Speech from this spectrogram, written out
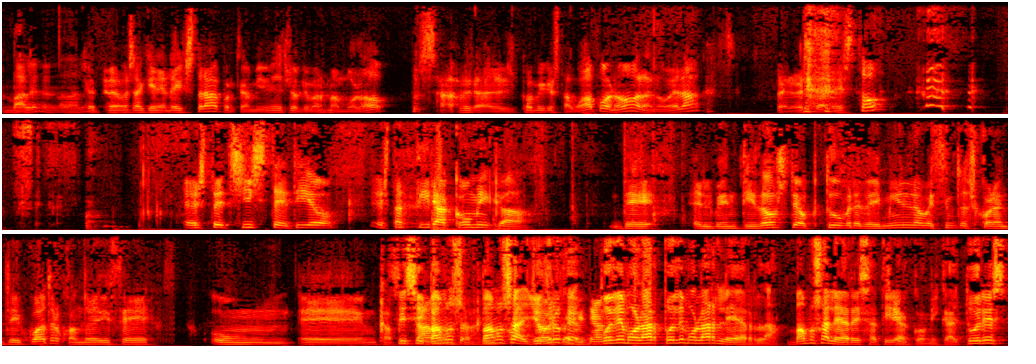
Vale, venga, dale. que tenemos aquí en el extra, porque a mí es lo que más me ha molado. O sea, el cómic está guapo, ¿no? La novela. Pero esta- esto. Este chiste, tío. Esta tira cómica de el 22 de octubre de 1944, cuando le dice un, eh, un capitán. Sí, sí, vamos, vamos a. Yo creo que capitán- puede molar, puede molar leerla. Vamos a leer esa tira cómica. Tú eres.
